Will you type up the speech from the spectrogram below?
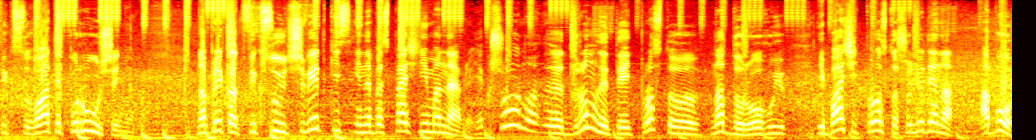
фіксувати порушення. Наприклад, фіксують швидкість і небезпечні маневри. Якщо ну, е, дрон летить просто над дорогою і бачить просто, що людина або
